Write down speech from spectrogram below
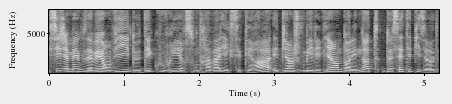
Si jamais vous avez envie de découvrir son travail, etc., eh bien je vous mets les liens dans les notes de cet épisode.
